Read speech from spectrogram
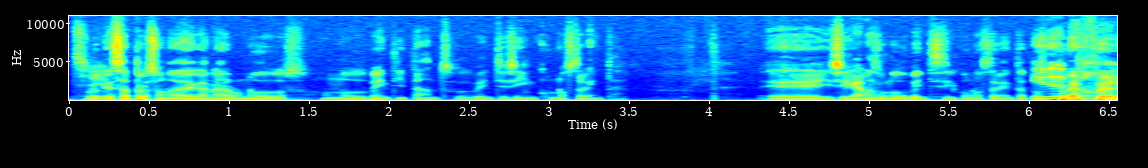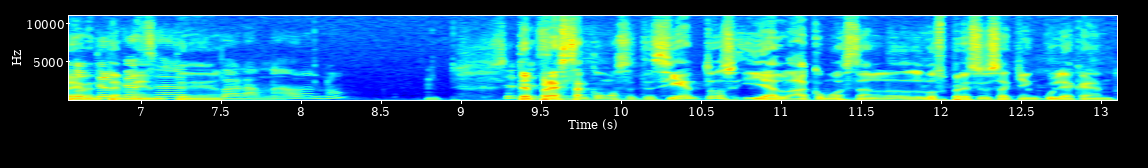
Sí. Porque esa persona debe ganar unos unos veintitantos, 25, unos 30. Eh, y si ganas unos 25, unos 30, pues y de todo no te alcanza preferentemente... para nada, ¿no? Te prestan como 700 y a, a como están los, los precios aquí en Culiacán,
